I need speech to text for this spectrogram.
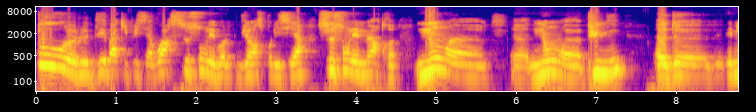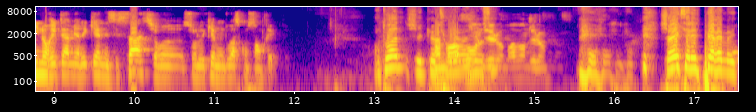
tout le débat qu'il puisse y avoir, ce sont les violences policières, ce sont les meurtres non euh, non punis, euh, de, des minorités américaines et c'est ça sur, euh, sur lequel on doit se concentrer. Antoine, je sais que ah, tu bravo Angelo, bravo Angelo. je savais que ça allait te plaire, Emmerich.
